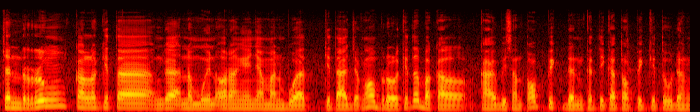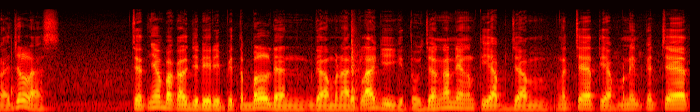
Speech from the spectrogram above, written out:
Cenderung kalau kita nggak nemuin orang yang nyaman buat kita ajak ngobrol kita bakal kehabisan topik dan ketika topik itu udah nggak jelas chatnya bakal jadi repeatable dan nggak menarik lagi gitu. Jangan yang tiap jam ngechat tiap menit ngechat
